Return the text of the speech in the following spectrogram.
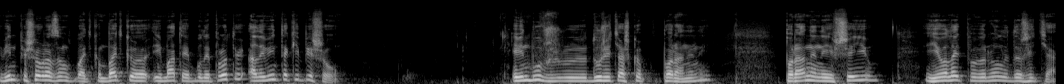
він пішов разом з батьком. Батько і мати були проти, але він таки пішов. І він був дуже тяжко поранений, поранений в шию. Його ледь повернули до життя.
